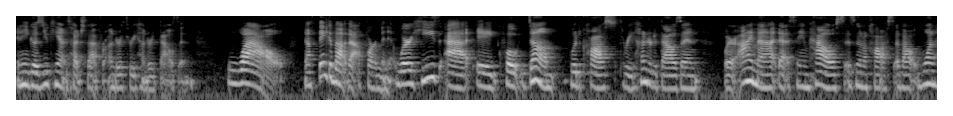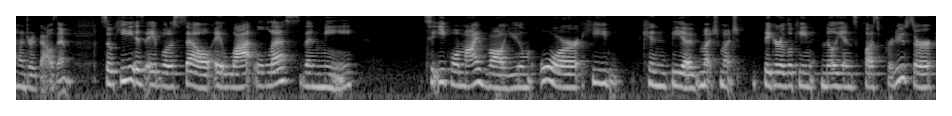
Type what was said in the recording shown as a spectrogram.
And he goes, You can't touch that for under 300000 Wow. Now think about that for a minute. Where he's at a quote dump would cost 300,000 where I'm at that same house is going to cost about 100,000. So he is able to sell a lot less than me to equal my volume or he can be a much much bigger looking millions plus producer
